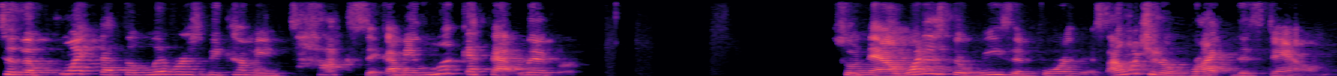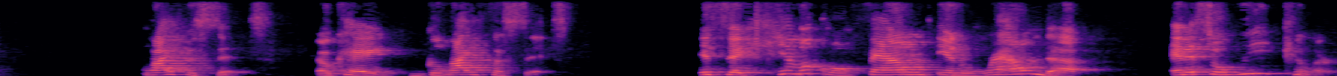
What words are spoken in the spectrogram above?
to the point that the liver is becoming toxic. I mean, look at that liver. So now, what is the reason for this? I want you to write this down. Glyphosate, okay? Glyphosate. It's a chemical found in Roundup, and it's a weed killer.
